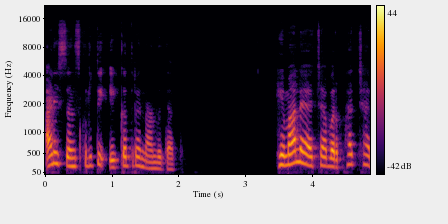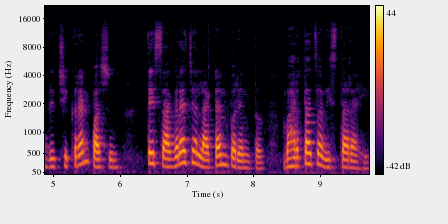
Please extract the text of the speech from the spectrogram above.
आणि संस्कृती एकत्र नांदतात. हिमालयाच्या बर्फाच्छादित शिखरांपासून ते सागराच्या लाटांपर्यंत भारताचा विस्तार आहे.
